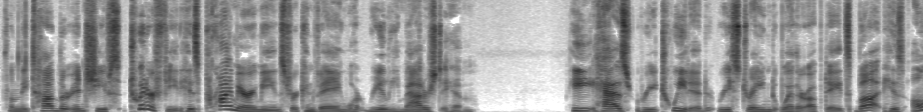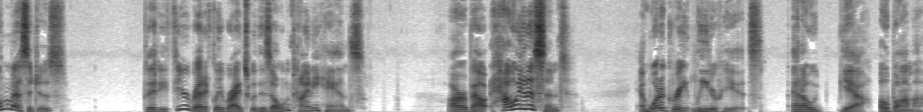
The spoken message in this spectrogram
from the toddler in chief's Twitter feed, his primary means for conveying what really matters to him. He has retweeted restrained weather updates, but his own messages, that he theoretically writes with his own tiny hands, are about how innocent and what a great leader he is. And oh, yeah, Obama.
